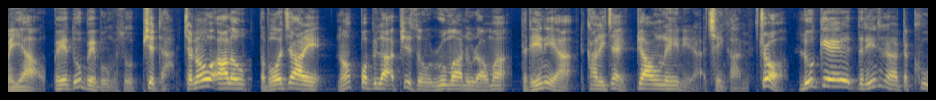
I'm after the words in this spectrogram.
မရဘူးဘယ်တော့ဘယ်ပုံမဆိုဖြစ်တာကျွန်တော်တို့အားလုံးသဘောကျတဲ့เนาะ popular အဖြစ်ဆုံး Romano တောင်မှသတင်းတွေကတစ်ခါလေကြာရင်ပြောင်းလဲနေတာအချိန်ခါမျိုးဆိုတော့ local သတင်းဌာနတစ်ခု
